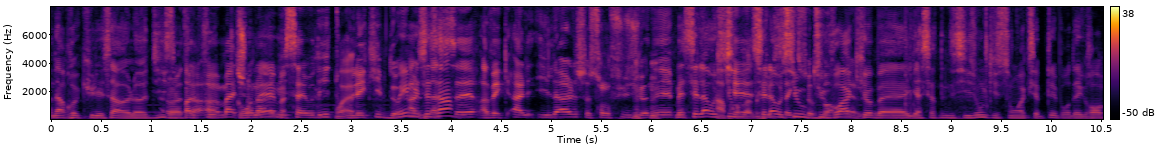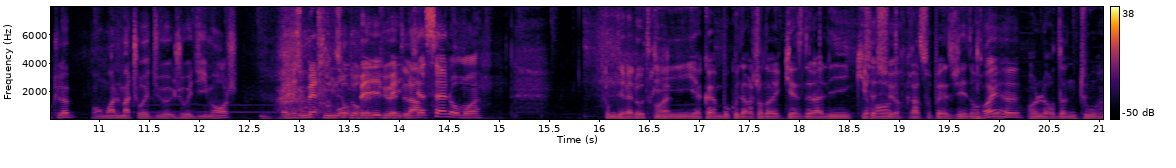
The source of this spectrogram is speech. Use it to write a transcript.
on a reculé ça un lundi. C'est Ouais, pas le foot un match qu'on en aime. Arabie Saoudite Ouais. où l'équipe de Oui, Al. Nasser avec Al Hilal se sont fusionnés. Mais c'est là aussi, c'est là aussi que où tu vois que ben, il y a certaines décisions qui sont acceptées pour des grands clubs. Pour moi, le match aurait dû jouer dimanche. J'espère tout le monde aurait payé pu être là. Cassel au moins. Comme dirait l'autre, Ouais. il y a quand même beaucoup d'argent dans les caisses de la Ligue qui rentre sûr. grâce au PSG, donc Ouais, euh, ouais. on leur donne tout. hein.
